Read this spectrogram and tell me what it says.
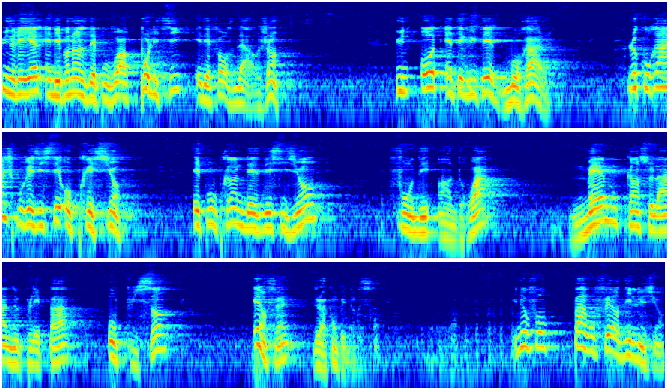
une réelle indépendance des pouvoirs politiques et des forces d'argent, une haute intégrité morale, le courage pour résister aux pressions et pour prendre des décisions fondées en droit, même quand cela ne plaît pas aux puissants, et enfin de la compétence. Il ne faut pas vous faire d'illusions.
